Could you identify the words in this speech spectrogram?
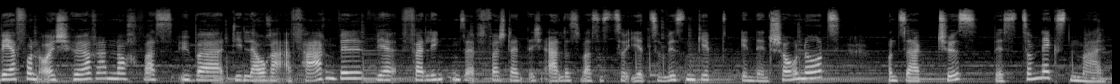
Wer von euch Hörern noch was über die Laura erfahren will, wir verlinken selbstverständlich alles, was es zu ihr zu wissen gibt, in den Show Notes und sagt Tschüss, bis zum nächsten Mal.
